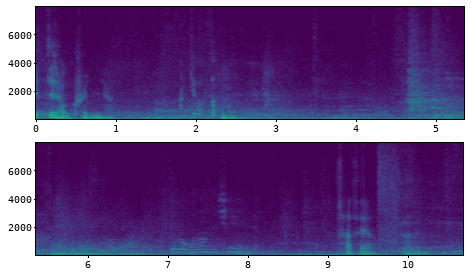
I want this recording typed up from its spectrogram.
찍질 않고 있냐? 안 찍었어? 내가 원하는 쉐입인데? 사세요. this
